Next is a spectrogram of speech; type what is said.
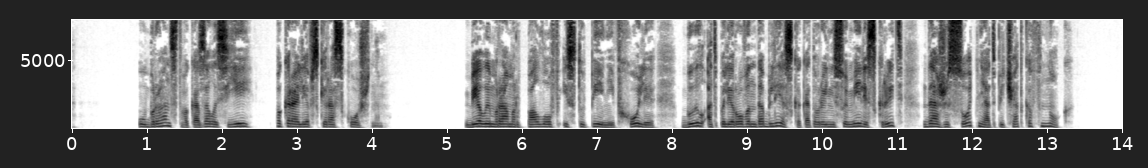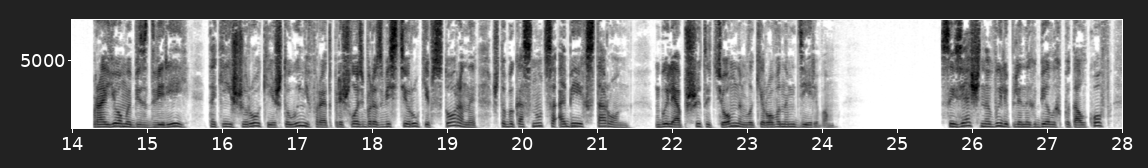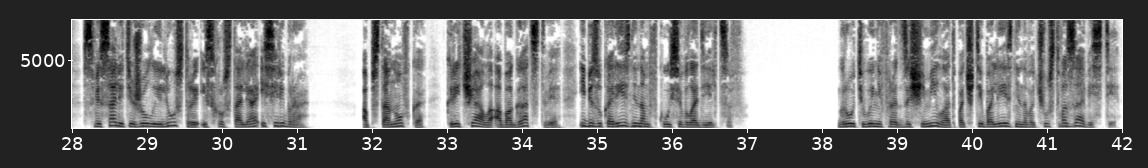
убранство казалось ей по-королевски роскошным. Белый мрамор полов и ступеней в холле был отполирован до блеска, который не сумели скрыть даже сотни отпечатков ног. Проемы без дверей, такие широкие, что Уинифред пришлось бы развести руки в стороны, чтобы коснуться обеих сторон, были обшиты темным лакированным деревом. С изящно вылепленных белых потолков свисали тяжелые люстры из хрусталя и серебра. Обстановка — кричала о богатстве и безукоризненном вкусе владельцев. Грудь Уинифред защемила от почти болезненного чувства зависти,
